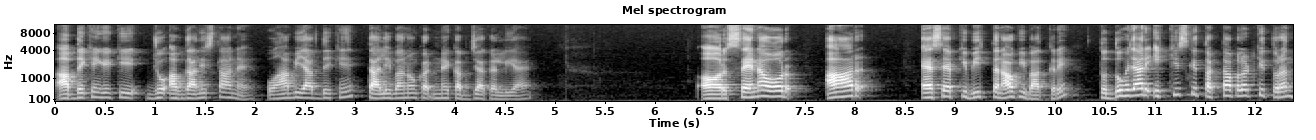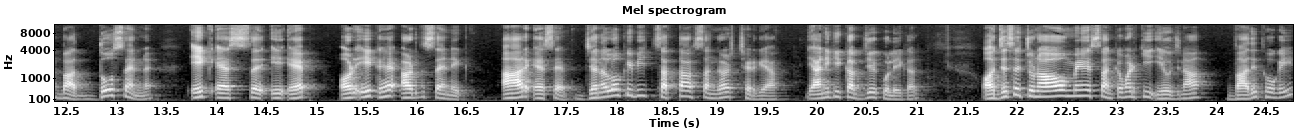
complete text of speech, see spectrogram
आप देखेंगे कि जो अफ़गानिस्तान है, वहाँ भी आप देखें तालिबानों ने कब्जा कर लिया है। और सेना और आर एस एफ़ के बीच तनाव की बात करें तो 2021 के तख्ता पलट के तुरंत बाद दो सैन्य, एक एस ए एफ़ और एक है अर्धसैनिक आर एस एफ़ जनरलों के बीच सत्ता संघर्ष छिड़ गया, यानी कि कब्जे को लेकर। और जिससे चुनाव में संक्रमण की योजना बाधित हो गई,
